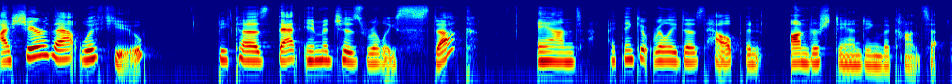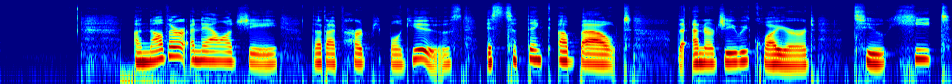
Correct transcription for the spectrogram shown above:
I share that with you because that image has really stuck. And I think it really does help in understanding the concept. Another analogy that I've heard people use is to think about the energy required to heat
